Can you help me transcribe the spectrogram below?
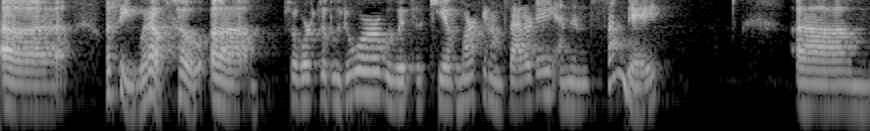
Uh, let's see what else. So, um, so I worked at the Blue Door. We went to the Kiev Market on Saturday, and then Sunday um,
